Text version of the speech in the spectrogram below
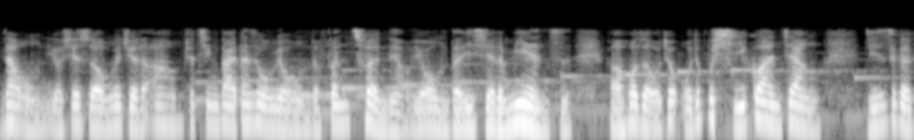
你知道，我们有些时候我们会觉得啊，我们就敬拜，但是我们有我们的分寸，有有我们的一些的面子啊，或者我就我就不习惯这样。其实这个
